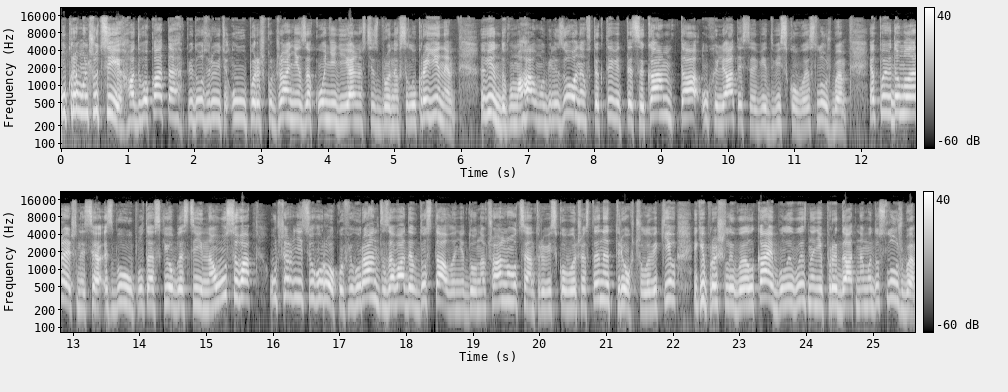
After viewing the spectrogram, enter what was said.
У Кременчуці адвоката підозрюють у перешкоджанні законній діяльності збройних сил України. Він допомагав мобілізованим втекти від ТЦК та ухилятися від військової служби. Як повідомила речниця СБУ Полтавській області Інна Усова, у червні цього року фігурант завадив доставлення до навчального центру військової частини трьох чоловіків, які пройшли ВЛК і були визнані придатними до служби.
